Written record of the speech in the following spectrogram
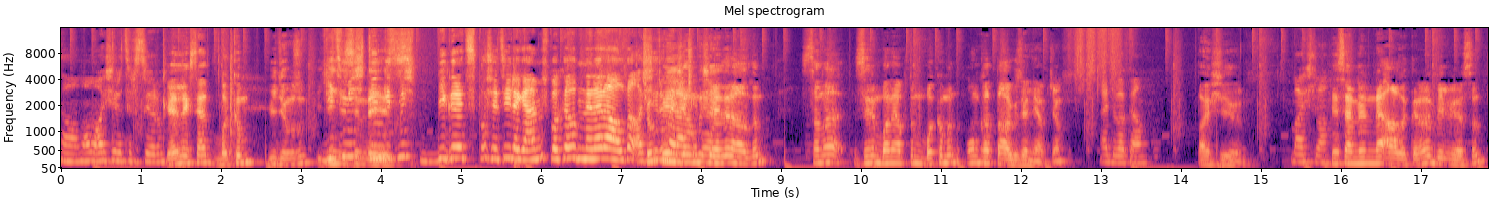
Tamam ama aşırı tırsıyorum. Geleneksel bakım videomuzun Gitmiş ikincisindeyiz. dün gitmiş bir gratis poşetiyle gelmiş bakalım neler aldı aşırı Çok merak heyecanlı ediyorum. şeyler aldım. Sana senin bana yaptığın bakımın 10 kat daha güzelini yapacağım. Hadi bakalım Başlıyorum. başla. Şimdi sen benim ne aldıklarımı bilmiyorsun.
